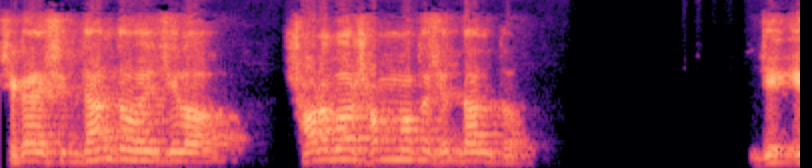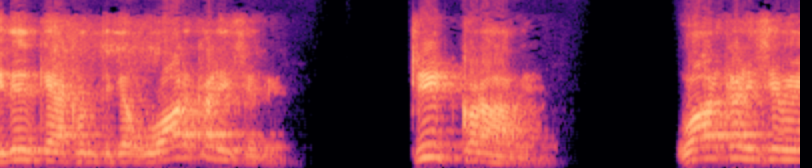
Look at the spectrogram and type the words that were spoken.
সেখানে সিদ্ধান্ত হয়েছিল সর্বসম্মত সিদ্ধান্ত যে এদেরকে এখন থেকে ওয়ার্কার হিসেবে ট্রিট করা হবে, ওয়ার্কার হিসেবে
